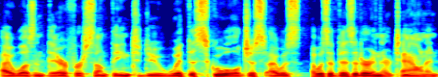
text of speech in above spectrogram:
I wasn't there for something to do with the school. Just I was I was a visitor in their town, and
